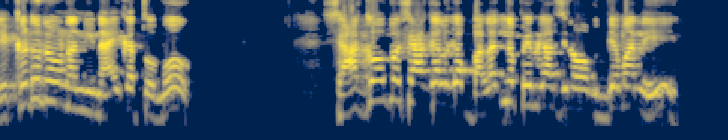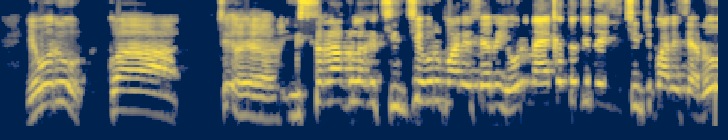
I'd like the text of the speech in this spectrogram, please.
ఎక్కడున్నావు నన్ను నీ నాయకత్వము? శాఖోపశాఖలుగా బలంగా పెరగాల్సిన ఉద్యమాన్ని ఎవరు ఇస్తరాకులకు చించి ఎవరు పారేశారు? ఎవరు నాయకత్వం కింద చించి పారేశారు?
